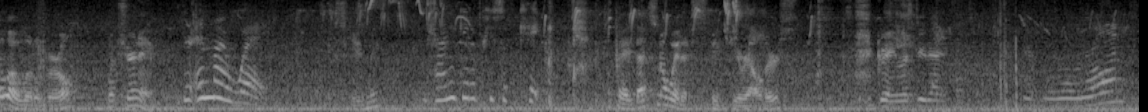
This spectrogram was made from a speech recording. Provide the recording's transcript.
Hello, little girl. What's your name? You're in my way. Excuse me? I'm trying to get a piece of cake. Okay, that's no way to speak to your elders. Great, let's do that. Rolling, rolling.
